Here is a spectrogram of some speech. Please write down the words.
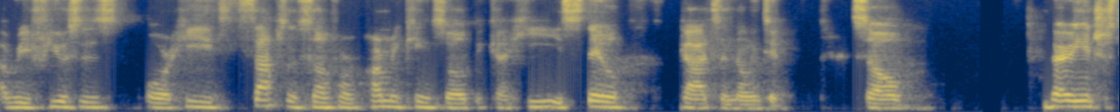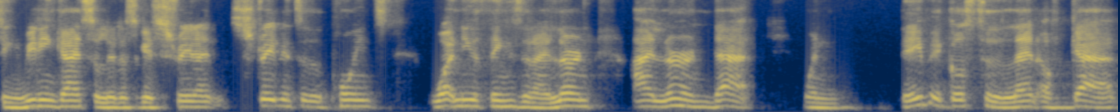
uh, refuses or he stops himself from harming King Saul because he is still God's anointed. So very interesting reading, guys. So let us get straight straight into the points. What new things did I learn? I learned that when David goes to the land of Gath,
